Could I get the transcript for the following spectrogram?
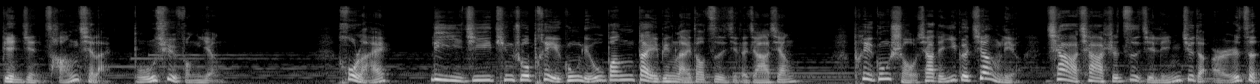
便隐藏起来，不去逢迎。后来，利益姬听说沛公刘邦带兵来到自己的家乡，沛公手下的一个将领恰恰是自己邻居的儿子，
